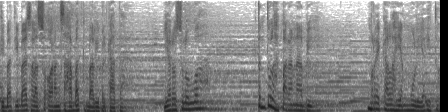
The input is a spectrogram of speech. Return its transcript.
Tiba-tiba salah seorang sahabat kembali berkata, Ya Rasulullah, tentulah para nabi, merekalah yang mulia itu.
